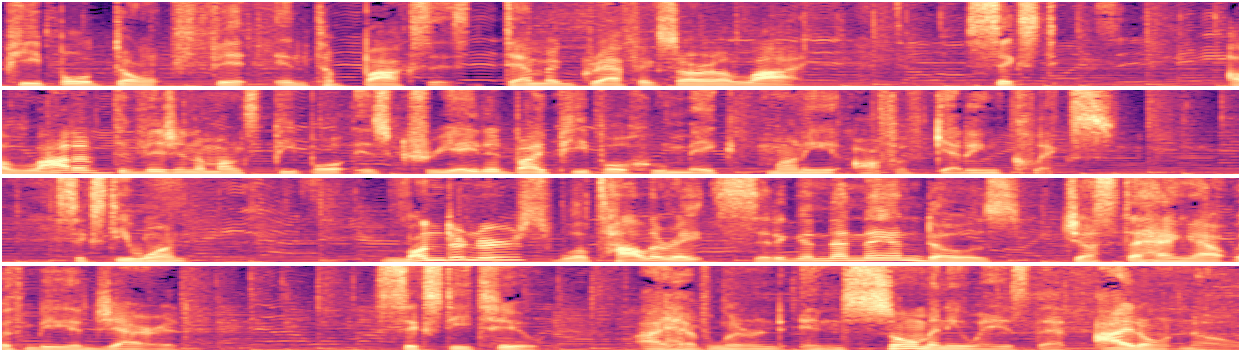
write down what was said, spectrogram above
People don't fit into boxes. Demographics are a lie. 60. A lot of division amongst people is created by people who make money off of getting clicks. 61. Londoners will tolerate sitting in the Nando's just to hang out with me and Jared. 62. I have learned in so many ways that I don't know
